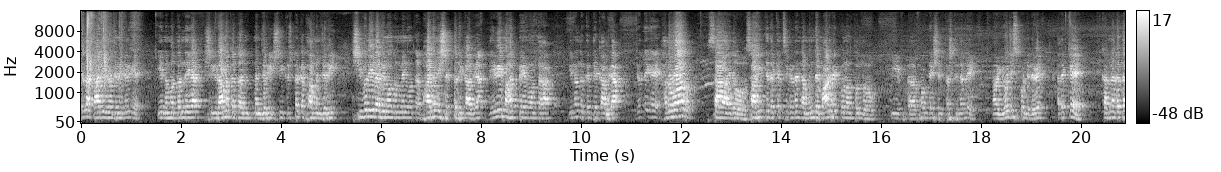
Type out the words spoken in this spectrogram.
ಎಲ್ಲ ಕಾರ್ಯಯೋಜನೆಗಳಿಗೆ ಈ ನಮ್ಮ ತಂದೆಯ ಶ್ರೀರಾಮಕಥಾ ಮಂಜರಿ, ಶ್ರೀ ಕೃಷ್ಣ ಕಥಾ ಮಂಜರಿ, ಶಿವಲೀಲ ವಿನೋದಂ ಎನ್ನುವಂತಹ ಭಾರವಿ ಷಟ್ಪದಿ ಕಾವ್ಯ, ದೇವಿ ಮಹಾತ್ಮೆ ಎನ್ನುವಂತಹ ಇನ್ನೊಂದು ಗದ್ಯ ಕಾವ್ಯ ಜೊತೆಗೆ ಹಲವಾರು ಸಾ ಇದು ಸಾಹಿತ್ಯದ ಕೆಲಸಗಳನ್ನ ಮುಂದೆ ಮಾಡಬೇಕು ಅನ್ನೋಂಥ ಒಂದು ಈ ಫೌಂಡೇಶನ್ ಟ್ರಸ್ಟಿನಲ್ಲಿ ನಾವು ಯೋಜಿಸಿಕೊಂಡಿದ್ದೇವೆ. ಅದಕ್ಕೆ ಕನ್ನಡದ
